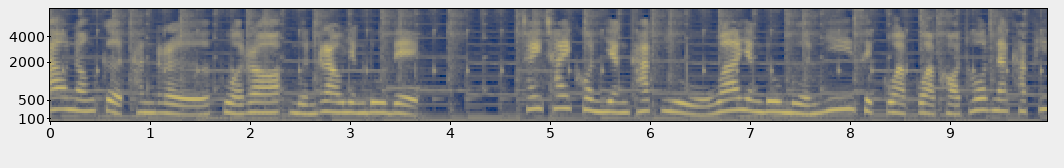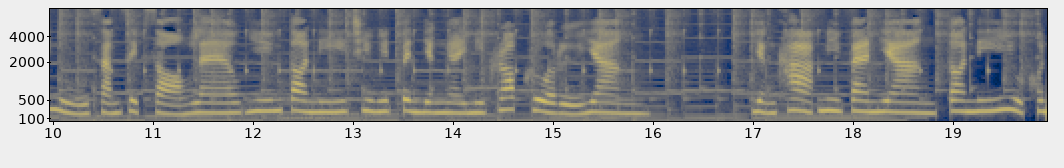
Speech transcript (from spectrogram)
อ้าวน้องเกิดทันเหรอ หัวเราะเหมือนเรายังดูเด็ก ใช่ใช่คนยังทักอยู่ว่ายังดูเหมือน 20 กว่ากว่าขอโทษนะคะพี่หนู 32 แล้ว ยิ้มตอนนี้ชีวิตเป็นยังไงมีครอบครัวหรือยังยังค่ะ มีแฟนยัง ตอนนี้อยู่คน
